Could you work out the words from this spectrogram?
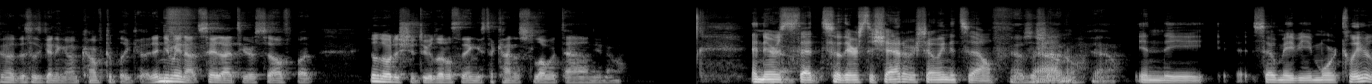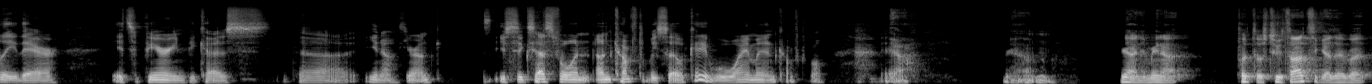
oh, this is getting uncomfortably good, and you may not say that to yourself, but you'll notice you do little things to kind of slow it down, you know. And there's yeah. that. So there's the shadow showing itself. There's a shadow. Um, yeah. In the so maybe more clearly there it's appearing because the you know you're un, you're successful and uncomfortably so. Okay, well, why am I uncomfortable? Yeah, yeah, mm-hmm. yeah. And you may not put those two thoughts together, but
